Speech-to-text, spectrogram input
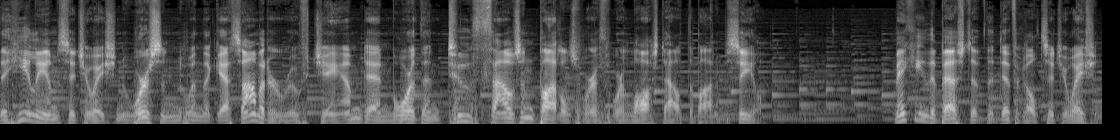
The helium situation worsened when the gasometer roof jammed and more than 2,000 bottles worth were lost out the bottom seal. Making the best of the difficult situation,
